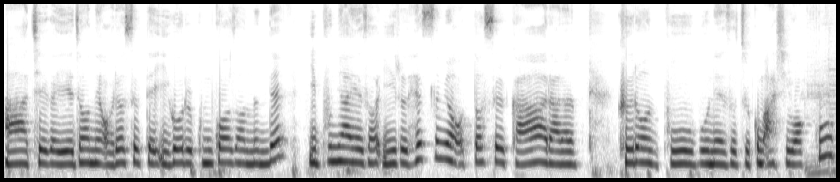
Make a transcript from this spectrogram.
아, 제가 예전에 어렸을 때 이거를 꿈꿔왔었는데 이 분야에서 일을 했으면 어떻을까라는 그런 부분에서 조금 아쉬웠고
